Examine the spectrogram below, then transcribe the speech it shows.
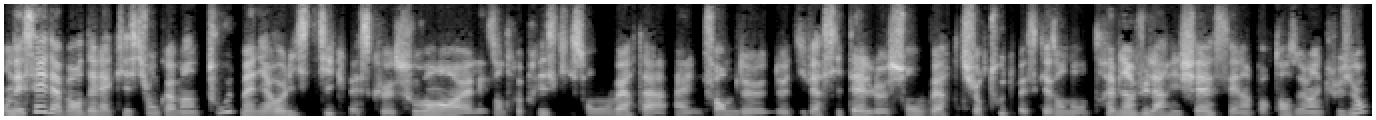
on essaye d'aborder la question comme un tout de manière holistique parce que souvent, euh, les entreprises qui sont ouvertes à, à une forme de, de, diversité, elles le sont ouvertes sur toutes parce qu'elles en ont très bien vu la richesse et l'importance de l'inclusion.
